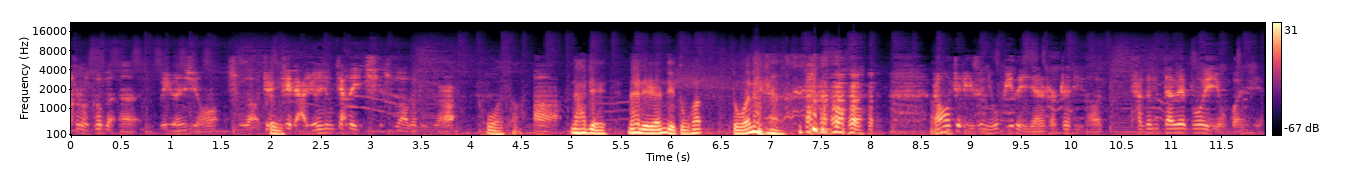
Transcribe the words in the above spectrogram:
科特·科本为原型塑造，这这俩原型加在一起塑造的主角。我操啊！那这那这人得多多那啥。然后这里最牛逼的一件事，这里头他跟 David Bowie 有关系。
